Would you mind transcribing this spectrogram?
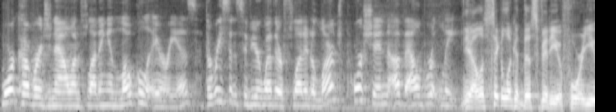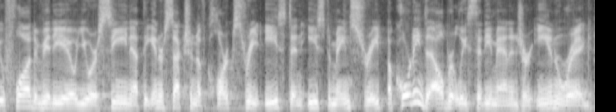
More coverage now on flooding in local areas. The recent severe weather flooded a large portion of Albert Lea. Yeah, let's take a look at this video for you. Flood video you are seeing at the intersection of Clark Street East and East Main Street. According to Albert Lea City Manager Ian Rigg,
